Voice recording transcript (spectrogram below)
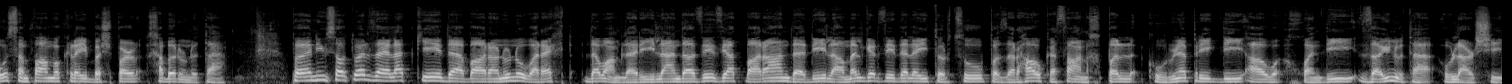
اوس هم پام وکړئ بشپړ خبرونه ته په نیو ساوت ویلز ایالت کې د بارانونو ورښت دوام لري لاندازې زیات باران د دې لامل ګرځیدلی ترڅو په زرهاو کسان خپل کورونه پریږدي او خوندي ځایونو ته ولاړ شي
